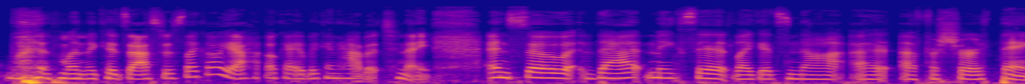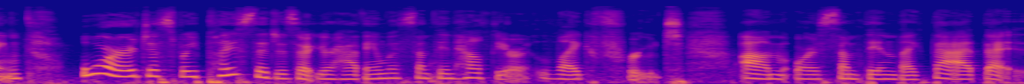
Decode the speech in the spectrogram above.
when, when the kids ask us like oh yeah okay we can have it tonight and so that makes it like it's not a, a for sure thing or just replace the dessert you're having with something healthier like fruit um, or something like that that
